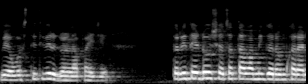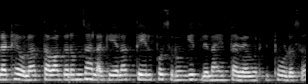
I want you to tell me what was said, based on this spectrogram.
व्यवस्थित विरघळला पाहिजे. तर इथे डोश्याचा तवा मी गरम करायला ठेवला. तवा गरम झाला की याला तेल पसरून घेतलेलं आहे तव्यावरती थोडंसं.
